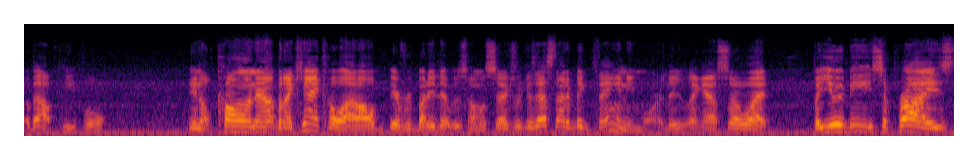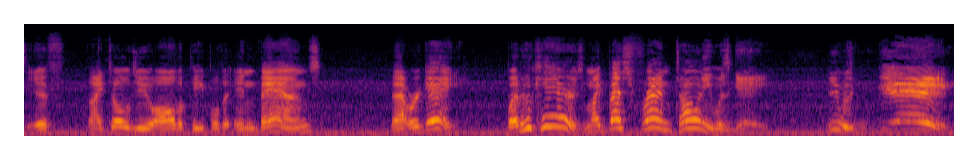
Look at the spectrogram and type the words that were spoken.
about people, you know, calling out, but I can't call out all everybody that was homosexual because that's not a big thing anymore. They're like, oh, so what? But you would be surprised if I told you all the people that in bands that were gay. But who cares? My best friend Tony was gay. He was gay.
